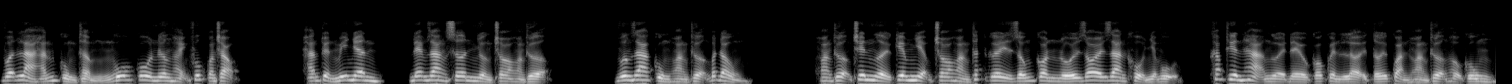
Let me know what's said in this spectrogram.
vẫn là hắn cùng thẩm ngũ cô nương hạnh phúc quan trọng. Hắn tuyển mỹ nhân, đem Giang Sơn nhường cho hoàng thượng. Vương gia cùng hoàng thượng bất đồng. Hoàng thượng trên người kiêm nhiệm cho hoàng thất gây giống con nối roi gian khổ nhiệm vụ, khắp thiên hạ người đều có quyền lợi tới quản hoàng thượng hậu cung,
